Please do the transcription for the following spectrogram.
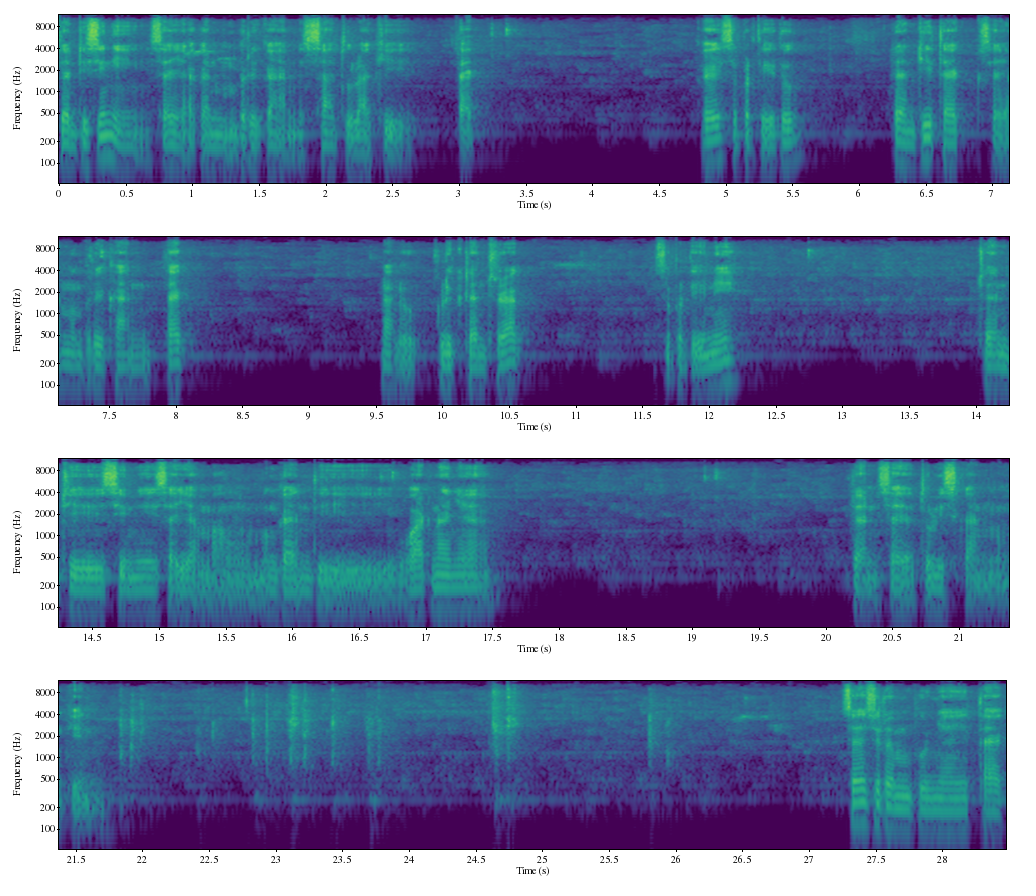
dan di sini saya akan memberikan satu lagi tag. Oke, seperti itu. Dan di tag saya memberikan tag lalu klik dan drag seperti ini. Dan di sini saya mau mengganti warnanya. Dan saya tuliskan mungkin saya sudah mempunyai tag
